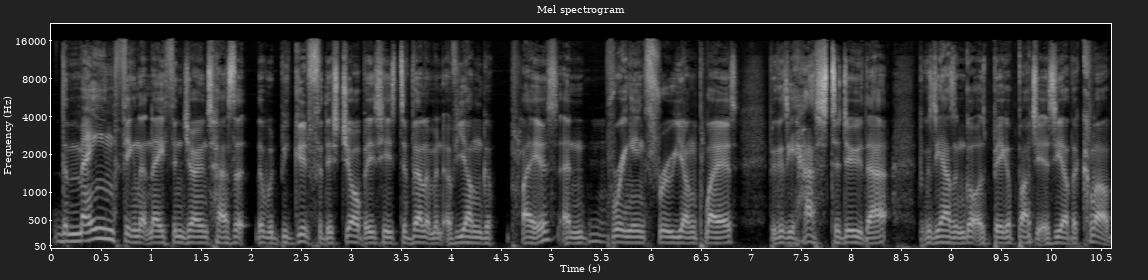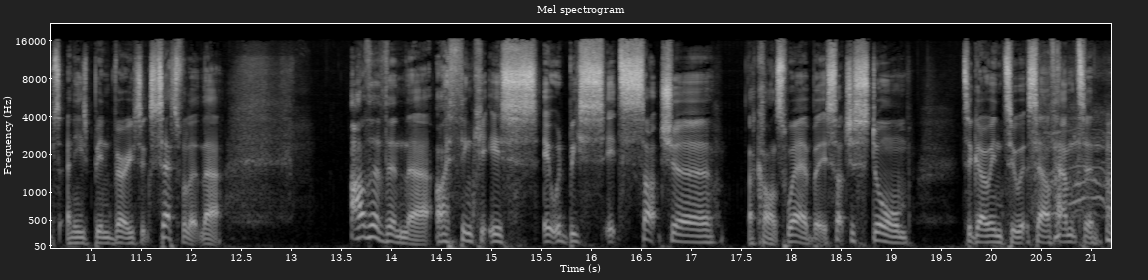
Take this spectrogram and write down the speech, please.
The main thing that Nathan Jones has that, that would be good for this job is his development of younger players and hmm. bringing through young players because he has to do that because he hasn't got as big a budget as the other clubs and he's been very successful at that. Other than that, I think it is it would be it's such a I can't swear, but it's such a storm to go into at Southampton.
